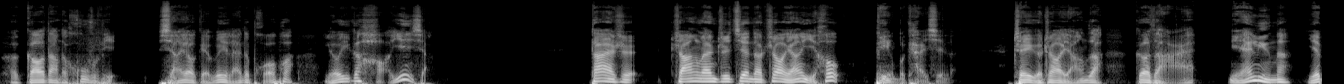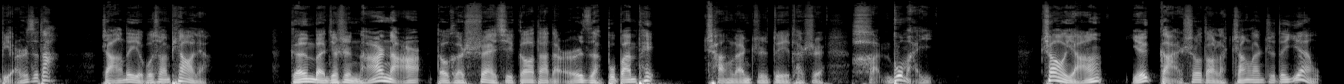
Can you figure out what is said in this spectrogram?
和高档的护肤品，想要给未来的婆婆留一个好印象。但是张兰芝见到赵阳以后，并不开心了。这个赵阳子个子矮，年龄呢也比儿子大，长得也不算漂亮。根本就是哪哪都和帅气高大的儿子不般配，张兰芝对他是很不满意。赵阳也感受到了张兰芝的厌恶，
